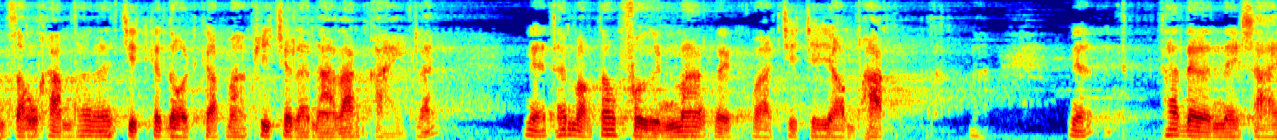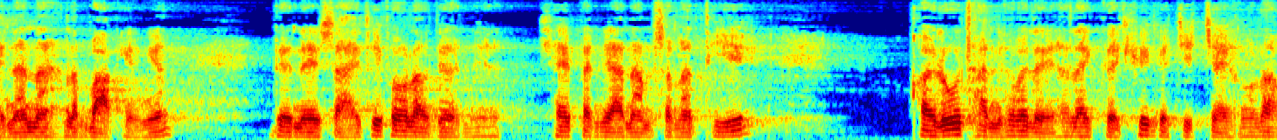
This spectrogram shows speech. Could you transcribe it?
ำสองคำเท่านั้นจิตกระโดดกลับมาพิจารณาร่างกายอีกแล้วเนี่ยท่านบอกต้องฝืนมากเลยกว่าจิตจะยอมพักเนี่ยถ้าเดินในสายนั้นนะลำบากอย่างเนี้ยเดินในสายที่พวกเราเดินเนี่ยใช้ปัญญานำสมาธิ คอยรู้ทันเข้าไปเลย อะไรเกิดขึ้นกับจิตใจของเรา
